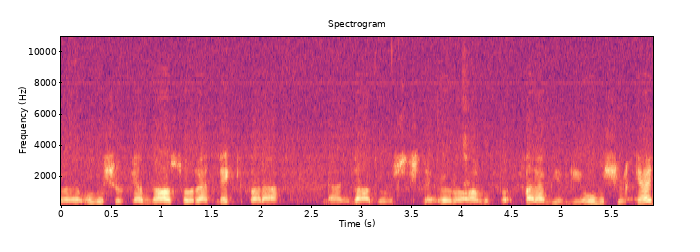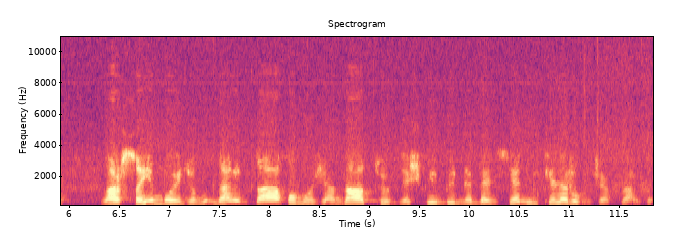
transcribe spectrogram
e, oluşurken daha sonra tek para yani daha doğrusu işte Euro Avrupa para birliği oluşurken varsayım buydu. Bunlar daha homojen, daha türdeş, birbirine benzeyen ülkeler olacaklardı.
